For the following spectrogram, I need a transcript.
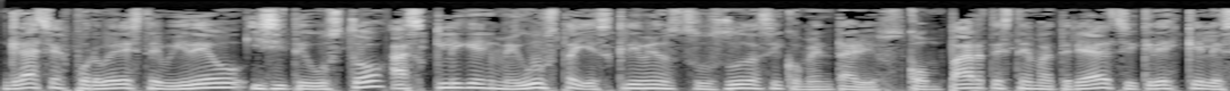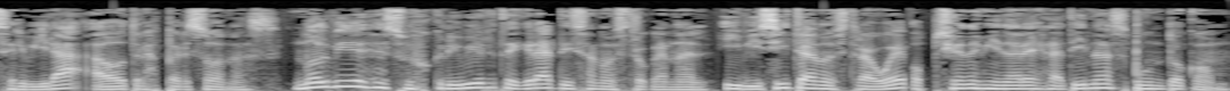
Gracias por ver este video y si te gustó, haz clic en me gusta y escríbenos tus dudas y comentarios. Comparte este material si crees que le servirá a otras personas. No olvides de suscribirte gratis a nuestro canal y visita nuestra web opcionesbinariaslatinas.com.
